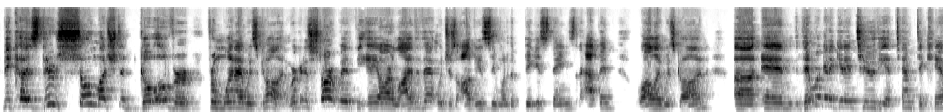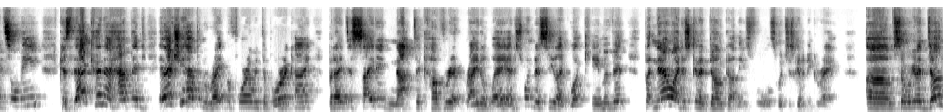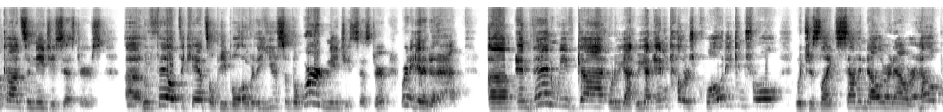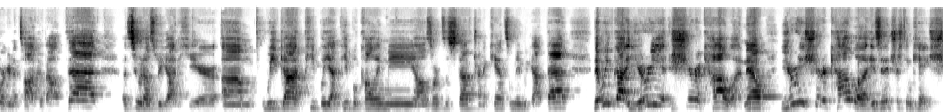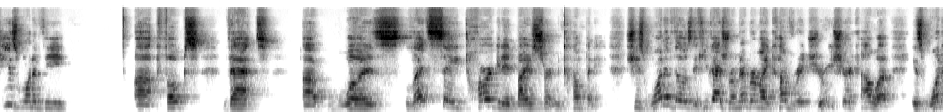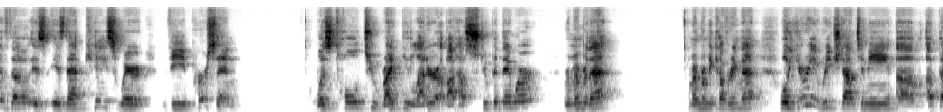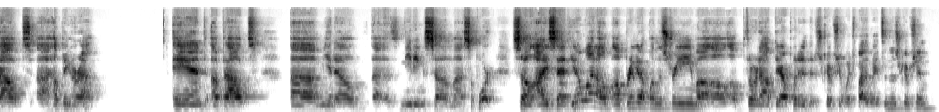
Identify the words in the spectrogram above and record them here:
because there's so much to go over from when I was gone. We're going to start with the AR live event, which is obviously one of the biggest things that happened while I was gone. Uh, and then we're going to get into the attempt to cancel me because that kind of happened. It actually happened right before I went to Boracay, but I decided not to cover it right away. I just wanted to see like what came of it. But now I'm just going to dunk on these fools, which is going to be great. Um, so we're going to dunk on some Niji sisters uh, who failed to cancel people over the use of the word Niji sister. We're going to get into that. Um, and then we've got what do we got? We got Any Colors quality control, which is like seven dollar an hour help. We're going to talk about that. Let's see what else we got here. Um, we got people, yeah, people calling me all sorts of stuff, trying to cancel me. We got that. Then we've got Yuri Shirakawa. Now, Yuri Shirakawa is an interesting case. She is one of the uh, folks that uh, was, let's say, targeted by a certain company. She's one of those. If you guys remember my coverage, Yuri Shirakawa is one of those. Is is that case where the person was told to write the letter about how stupid they were? Remember that? Remember me covering that? Well, Yuri reached out to me um, about uh, helping her out and about um, you know, uh, needing some uh, support. So I said, you know what? I'll, I'll bring it up on the stream. I'll, I'll, I'll, throw it out there. I'll put it in the description, which, by the way, it's in the description.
